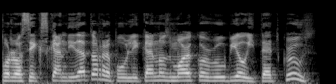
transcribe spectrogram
Por los ex candidatos republicanos Marco Rubio y Ted Cruz.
